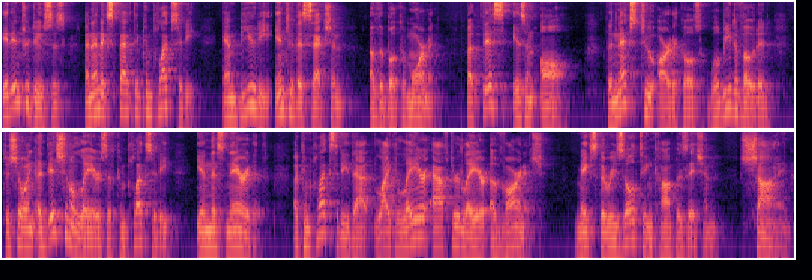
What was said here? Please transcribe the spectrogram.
It introduces an unexpected complexity and beauty into this section of the Book of Mormon. But this isn't all. The next two articles will be devoted to showing additional layers of complexity in this narrative, a complexity that, like layer after layer of varnish, makes the resulting composition shine.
